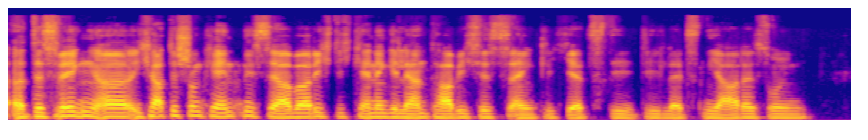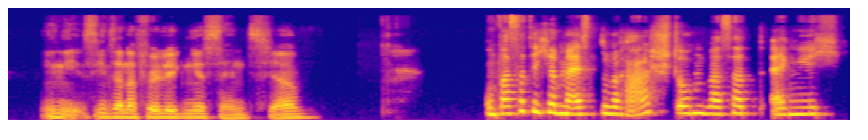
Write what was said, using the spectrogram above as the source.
äh, deswegen, äh, ich hatte schon Kenntnisse, aber richtig kennengelernt habe ich es eigentlich jetzt die, die letzten Jahre so in, in, in seiner völligen Essenz, ja. Und was hat dich am meisten überrascht und was hat eigentlich,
